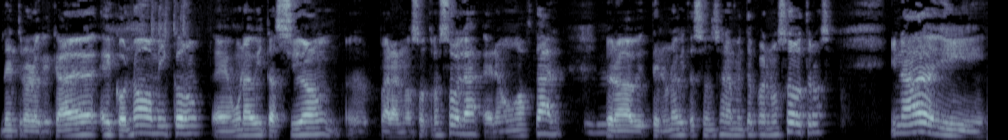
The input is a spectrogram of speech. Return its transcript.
dentro de lo que cabe económico, es una habitación eh, para nosotros solas, era un hostal, pero tenía una habitación solamente para nosotros. Y nada, y,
